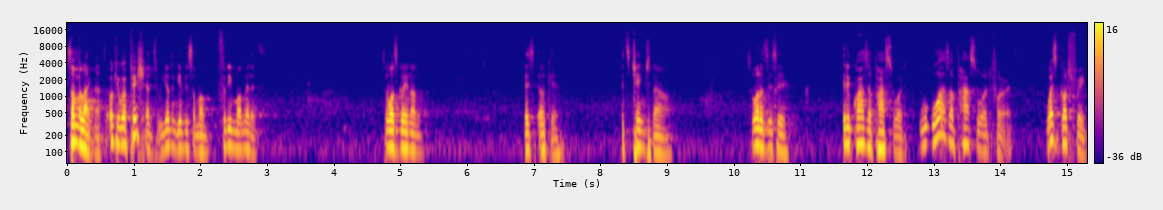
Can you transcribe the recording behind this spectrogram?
Something like that. Okay, we're patient. We're going to give you some um, three more minutes. So what's going on? It's okay. It's changed now. So what does it say? It requires a password. Wh- What is a password for it? Where's Godfrey?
